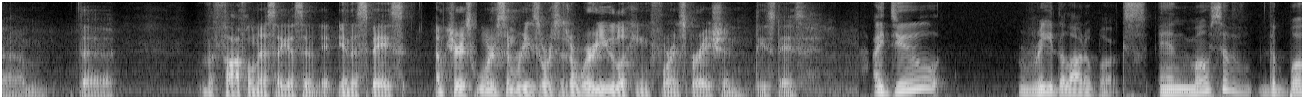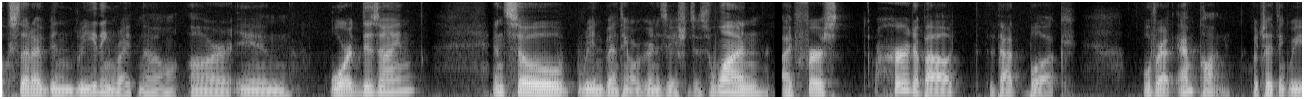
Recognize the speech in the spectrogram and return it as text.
um, the the thoughtfulness, I guess, in, in the space. I'm curious, what are some resources, or where are you looking for inspiration these days? I do read a lot of books, and most of the books that I've been reading right now are in org design. And so reinventing organizations is one. I first heard about that book over at MCon, which I think we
